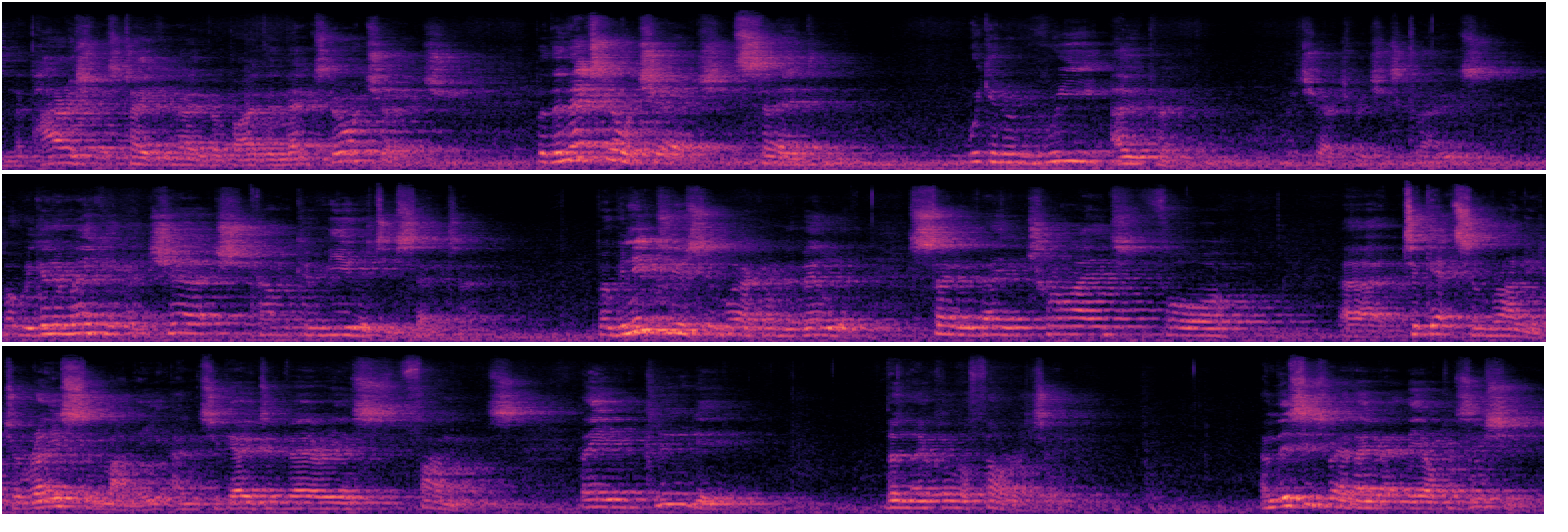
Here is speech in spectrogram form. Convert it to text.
And the parish was taken over by the next door church. But the next door church said, We're going to reopen church which is closed, but we're going to make it a church come community centre. But we need to do some work on the building. So they tried for uh, to get some money, to raise some money, and to go to various funds. They included the local authority. And this is where they met the opposition,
